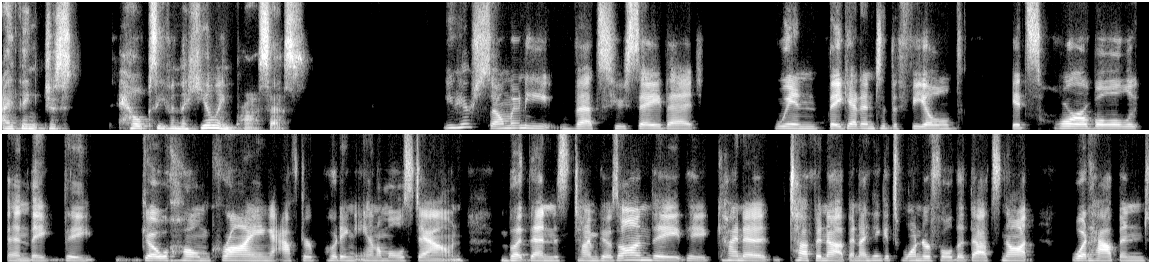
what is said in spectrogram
i think just helps even the healing process you hear so many vets who say that when they get into the field it's horrible and they they go home crying after putting animals down. But then as time goes on they they kind of toughen up. And i think it's wonderful that that's not what happened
